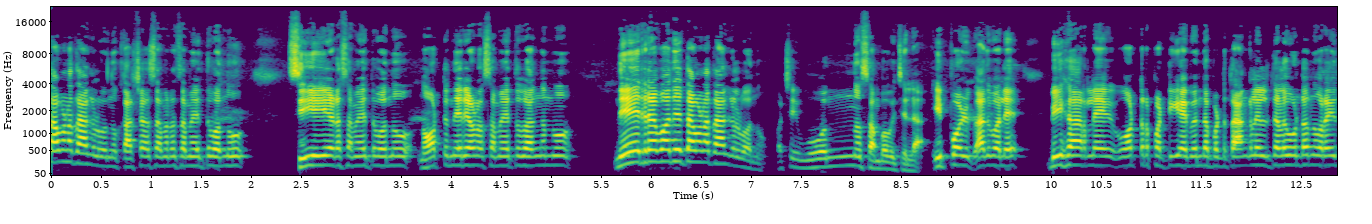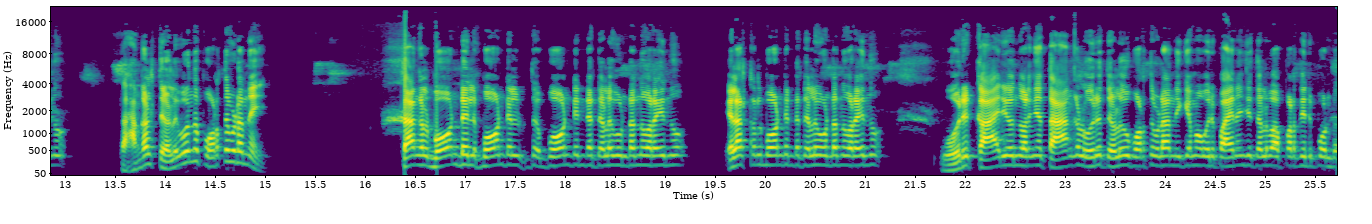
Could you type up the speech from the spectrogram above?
തവണ താങ്കൾ വന്നു? കർഷക സമര സമയത്ത് വന്നു സി എയുടെ സമയത്ത് വന്നു നോട്ട് നിരയണ സമയത്ത് വാങ്ങുന്നു നിരവധി തവണ താങ്കൾ വന്നു. പക്ഷേ ഒന്നും സംഭവിച്ചില്ല. ഇപ്പോൾ അതുപോലെ ബീഹാറിലെ വോട്ടർ പട്ടികയെ ബന്ധപ്പെട്ട് താങ്കളിൽ തെളിവുണ്ടെന്ന് പറയുന്നു. താങ്കൾ തെളിവൊന്ന് പുറത്തുവിടണേ. താങ്കൾ ബോണ്ടിൽ ബോണ്ടിൽ ബോണ്ടിന്റെ തെളിവുണ്ടെന്ന് പറയുന്നു. ഇലക്ട്രൽ ബോണ്ടിന്റെ തെളിവുണ്ടെന്ന് പറയുന്നു. ഒരു കാര്യം എന്ന് പറഞ്ഞാൽ താങ്കൾ ഒരു തെളിവ് പുറത്തു വിടാൻ നിൽക്കുമ്പോൾ ഒരു പതിനഞ്ച് തെളിവ് അപ്പുറത്തിരിപ്പുണ്ട്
